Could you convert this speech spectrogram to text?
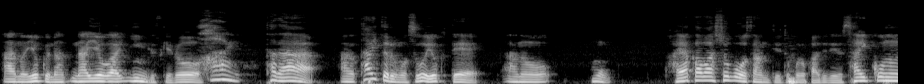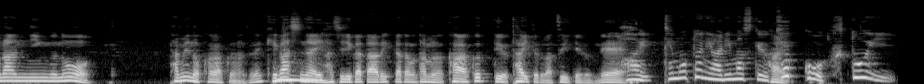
あの、よくな、内容がいいんですけど、はい。ただ、あの、タイトルもすごい良くて、あの、もう、早川書房さんっていうところから出てる最高のランニングのための科学なんですね。怪我しない走り方、歩き方のための科学っていうタイトルがついてるんで、はい。手元にありますけど、はい結構太い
